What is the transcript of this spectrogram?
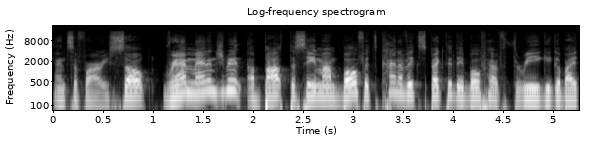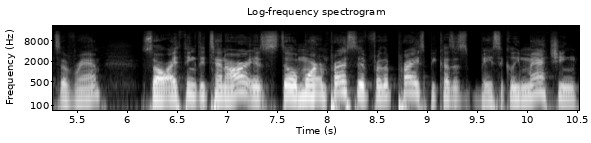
and Safari. So RAM management about the same on both. It's kind of expected. They both have three gigabytes of RAM. So I think the 10R is still more impressive for the price because it's basically matching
